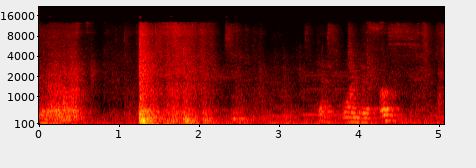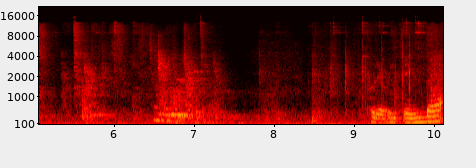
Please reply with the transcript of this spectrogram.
good. That's wonderful. Put everything back.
